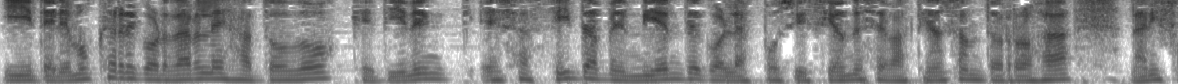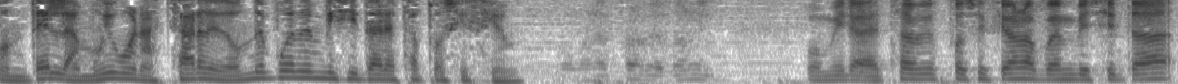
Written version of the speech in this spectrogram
Y tenemos que recordarles a todos que tienen esa cita pendiente con la exposición de Sebastián Santorroja. Dani Fontella, muy buenas tardes. ¿Dónde pueden visitar esta exposición? buenas tardes, Tony. Pues mira, esta exposición la pueden visitar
